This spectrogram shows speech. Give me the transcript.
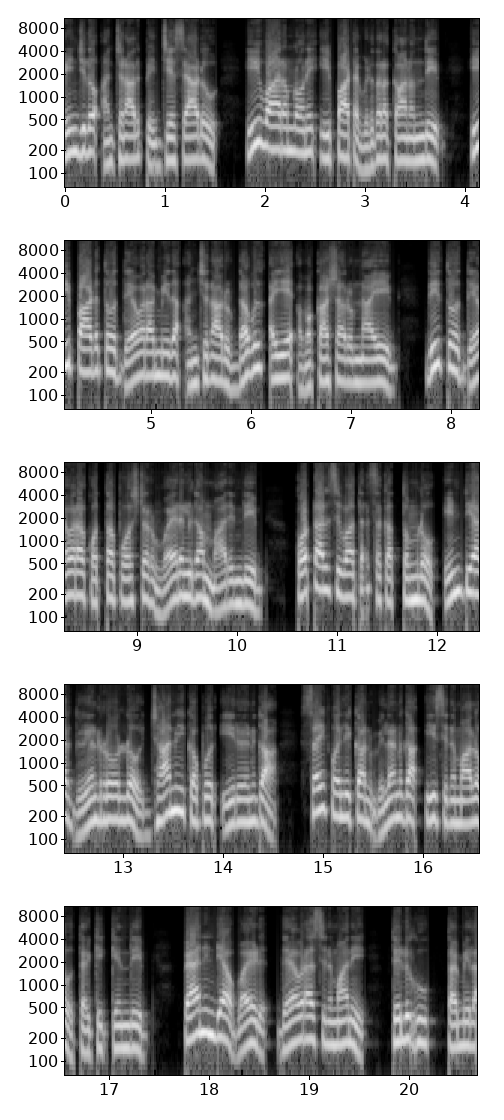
రేంజ్లో అంచనాలు పెంచేశాడు. ఈ వారంలోనే ఈ పాట విడుదల కానుంది. ఈ పాటతో దేవరా మీద అంచనాలు డబుల్ అయ్యే అవకాశాలున్నాయి. దీంతో దేవరా కొత్త పోస్టర్ వైరల్గా మారింది. కొట్టాల శివ దర్శకత్వంలో ఎన్టీఆర్ డ్యూయల్ రోల్లో జాన్వీ కపూర్ హీరోయిన్గా సైఫ్ అలీ ఖాన్ విలన్గా ఈ సినిమాలో తెరకెక్కింది. పాన్ ఇండియా వైడ్ దేవరా సినిమాని తెలుగు తమిళ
